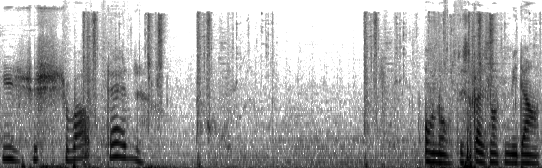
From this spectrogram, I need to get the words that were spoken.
He's just about dead. Oh no, this guy's knocking me down.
